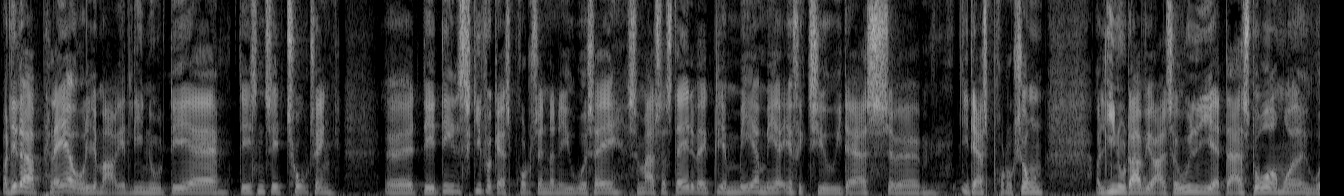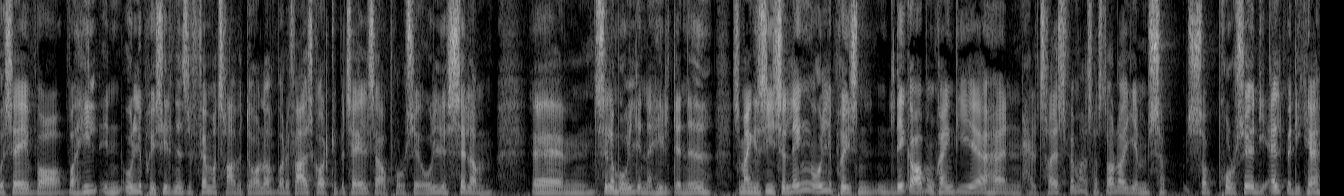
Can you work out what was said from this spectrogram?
Og det, der plager oliemarkedet lige nu, det er, det er sådan set to ting. Øh, det er dels skifergasproducenterne i USA, som altså stadigvæk bliver mere og mere effektive i deres, øh, i deres produktion. Og lige nu der er vi jo altså ude i, at der er store områder i USA, hvor, hvor helt, en oliepris helt ned til 35 dollar, hvor det faktisk godt kan betale sig at producere olie, selvom, øh, selvom olien er helt dernede. Så man kan sige, så længe olieprisen ligger op omkring de her 50-55 dollar, jamen så, så producerer de alt, hvad de kan.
